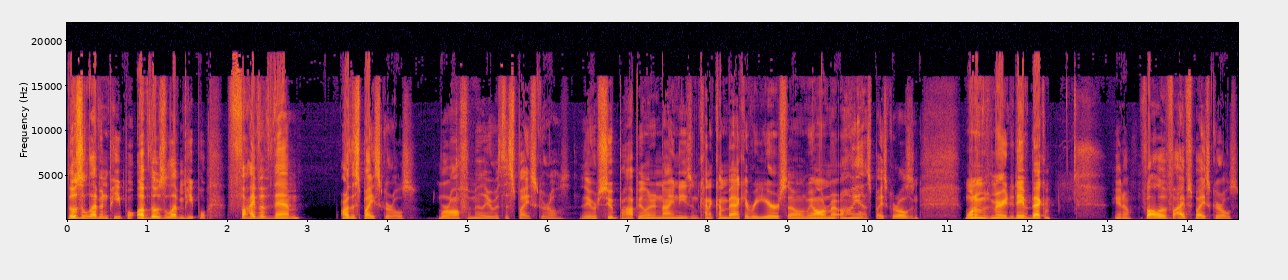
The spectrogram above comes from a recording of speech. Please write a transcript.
Those eleven people, of those eleven people, five of them are the Spice Girls. We're all familiar with the Spice Girls. They were super popular in the '90s and kind of come back every year or so, and we all remember. Oh yeah, Spice Girls, and one of them was married to David Beckham. You know, follow five Spice Girls,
